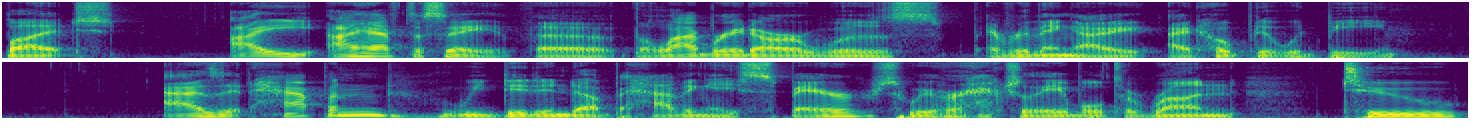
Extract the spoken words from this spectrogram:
But I I have to say the the LabRadar was everything I I'd hoped it would be. As it happened, we did end up having a spare, so we were actually able to run two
